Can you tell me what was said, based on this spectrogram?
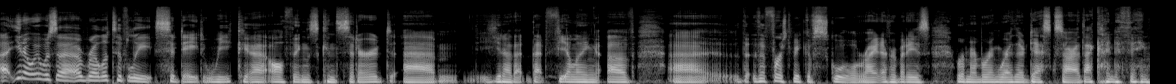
Uh, you know, it was a relatively sedate week, uh, all things considered. Um, you know, that, that feeling of uh, the, the, first week of school, right? Everybody's remembering where their desks are, that kind of thing.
